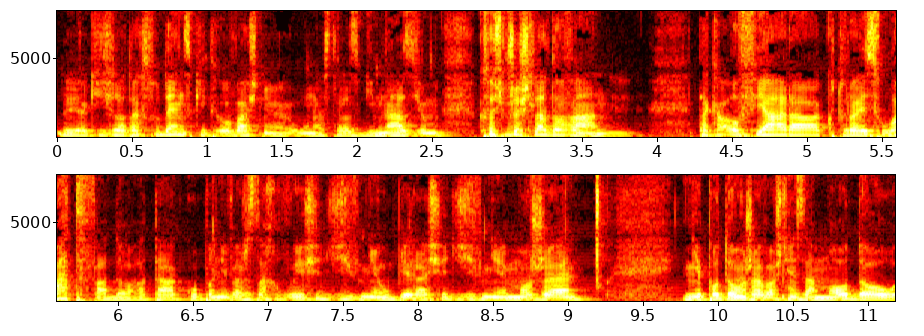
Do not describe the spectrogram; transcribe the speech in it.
jakichś latach studenckich, tylko właśnie u nas teraz gimnazjum, ktoś prześladowany. Taka ofiara, która jest łatwa do ataku, ponieważ zachowuje się dziwnie, ubiera się dziwnie, może nie podąża właśnie za modą,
